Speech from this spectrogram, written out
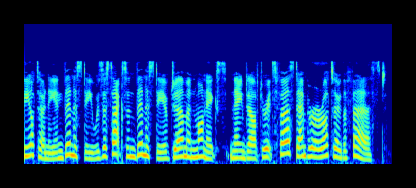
The Ottonian dynasty was a Saxon dynasty of German monarchs, named after its first emperor Otto I,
